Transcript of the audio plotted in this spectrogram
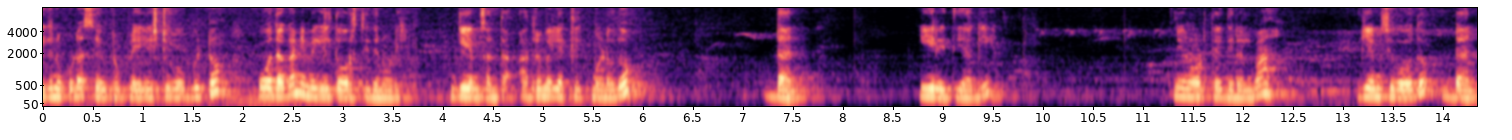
ಇದನ್ನು ಕೂಡ ಸೇವ್ ಟು ಪ್ಲೇ ಲಿಸ್ಟಿಗೆ ಹೋಗ್ಬಿಟ್ಟು ಹೋದಾಗ ನಿಮಗೆ ಇಲ್ಲಿ ತೋರಿಸ್ತಿದೆ ನೋಡಿ. ಗೇಮ್ಸ್ ಅಂತ. ಅದ್ರ ಮೇಲೆ ಕ್ಲಿಕ್ ಮಾಡೋದು ಡನ್ ಈ ರೀತಿಯಾಗಿ. ನೀವು ನೋಡ್ತಾ ಇದ್ದೀರಲ್ವಾ? ಗೇಮ್ಸಿಗೆ ಸಿಗೋದು ಡನ್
